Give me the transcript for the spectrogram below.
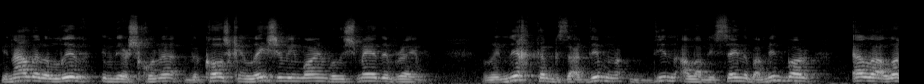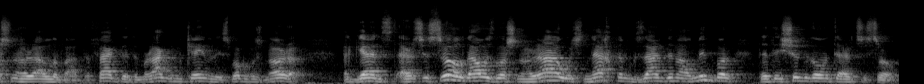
You're not allowed to live in their shchuna. V'kol shken leishav imoyin v'lishmei adivreim. V'linichtem gzar din ala viseinu b'midbar ela aloshna hara levad. The fact that the Meraglim came and they spoke Lashon Hara against Eretz Yisrael, that was Lashon Hara, which nechtem gzar din al midbar, that they shouldn't go into Eretz Yisrael.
